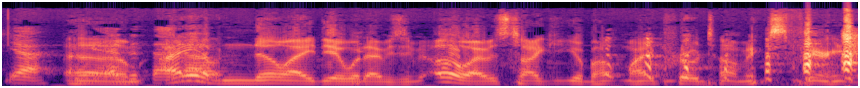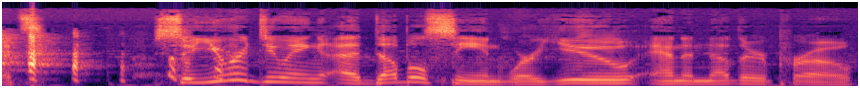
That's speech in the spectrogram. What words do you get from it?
Yeah, Um, I out. have no idea what I was. Even, oh, I was talking about my pro dom experience. So you were doing a double scene where you and another pro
